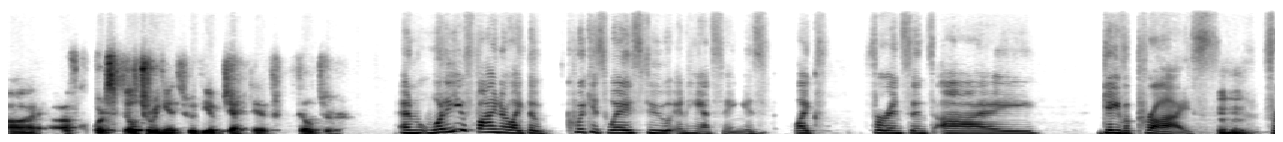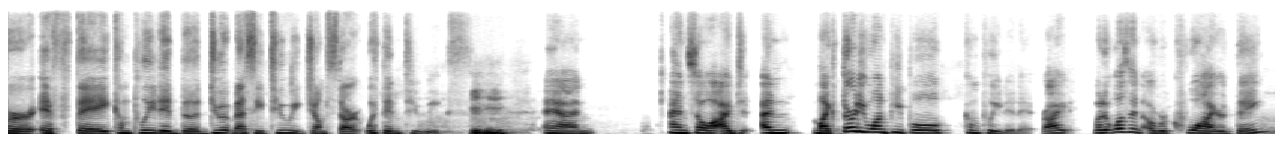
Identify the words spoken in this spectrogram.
Uh, of course, filtering it through the objective filter. And what do you find are like the quickest ways to enhancing? Is like for instance, I gave a prize mm-hmm. for if they completed the do it messy two week jumpstart within two weeks. Mm-hmm. And and so I and like 31 people completed it, right? But it wasn't a required thing.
